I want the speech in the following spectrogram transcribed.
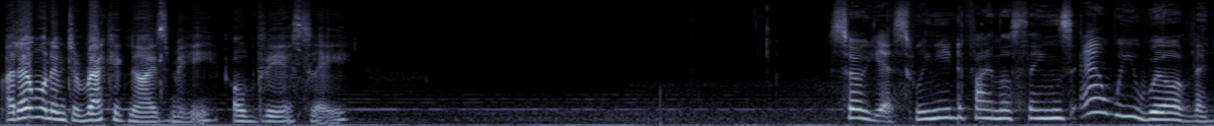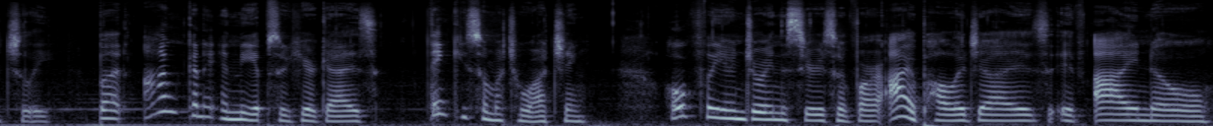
I don't want him to recognize me, obviously. So yes, we need to find those things, and we will eventually. But I'm gonna end the episode here, guys. Thank you so much for watching. Hopefully you're enjoying the series so far. I apologize if I know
